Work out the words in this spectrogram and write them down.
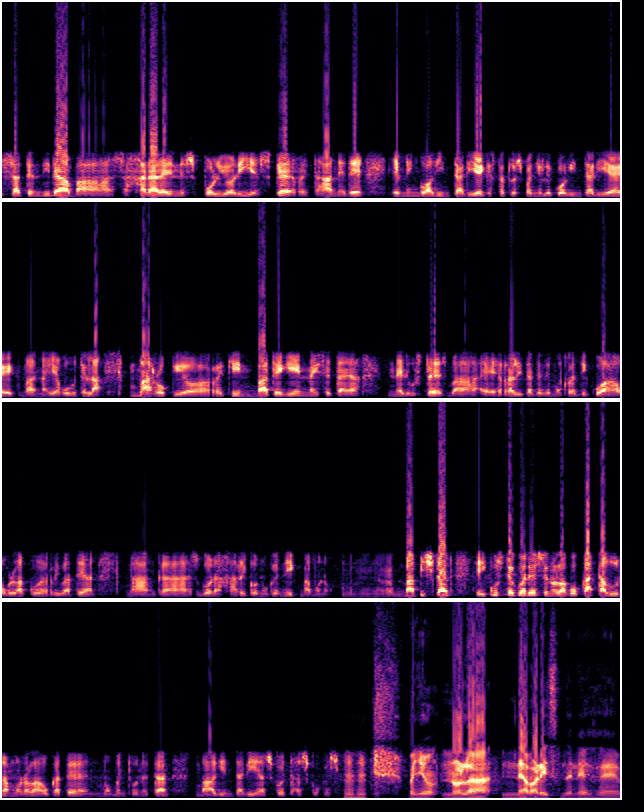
izaten dira ba Sahararen espoliori esker eta han ere hemengo agintariek estatu espainoleko agintariek ba nahiago dutela Marrokioarrekin bat egin naiz eta nere ustez ba errealitate demokratikoa olako herri batean ba hankaz gora jarriko nukenik ba bueno mm, ba pixkat e, ikusteko ere zenolako katadura morala daukaten momentu honetan ba agintari asko eta askok ez. Baina nola nabaritzen denez, e,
